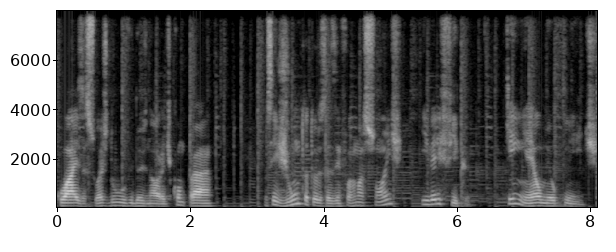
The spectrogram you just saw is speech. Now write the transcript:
quais as suas dúvidas na hora de comprar. Você junta todas as informações e verifica quem é o meu cliente.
